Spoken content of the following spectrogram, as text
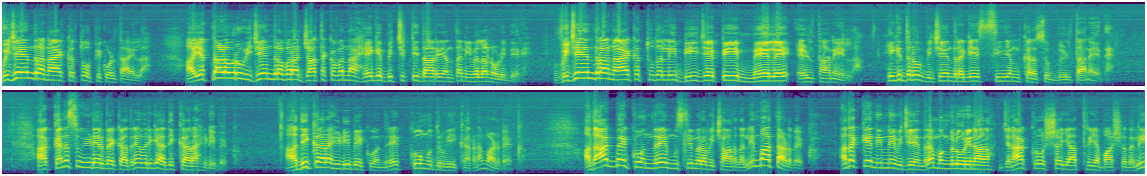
ವಿಜೇಂದ್ರ ನಾಯಕತ್ವ ಒಪ್ಪಿಕೊಳ್ತಾ ಇಲ್ಲ. ಆ ಯತ್ನಾಳ್ ಅವರು ವಿಜೇಂದ್ರ ಅವರ ಜಾತಕವನ್ನ ಹೇಗೆ ಬಿಚ್ಚಿಟ್ಟಿದ್ದಾರೆ ಅಂತ ನೀವೆಲ್ಲ ನೋಡಿದ್ದೀರಿ. ವಿಜೇಂದ್ರ ನಾಯಕತ್ವದಲ್ಲಿ ಬಿ ಜೆ ಪಿ ಮೇಲೆ ಏಳ್ತಾನೇ ಇಲ್ಲ. ಹೀಗಿದ್ದರೂ ವಿಜೇಂದ್ರಗೆ ಸಿ ಎಂ ಕನಸು ಬೀಳ್ತಾನೆ ಇದೆ. ಆ ಕನಸು ಈಡೇರಬೇಕಾದ್ರೆ ಅವರಿಗೆ ಅಧಿಕಾರ ಹಿಡಿಬೇಕು. ಅಧಿಕಾರ ಹಿಡಿಬೇಕು ಅಂದರೆ ಕೋಮು ಧ್ರುವೀಕರಣ ಮಾಡಬೇಕು. ಅದಾಗಬೇಕು ಅಂದರೆ ಮುಸ್ಲಿಮರ ವಿಚಾರದಲ್ಲಿ ಮಾತನಾಡಬೇಕು ಅದಕ್ಕೆ ನಿನ್ನೆ ವಿಜಯೇಂದ್ರ ಮಂಗಳೂರಿನ ಜನಾಕ್ರೋಶ ಯಾತ್ರೆಯ ಭಾಷಣದಲ್ಲಿ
